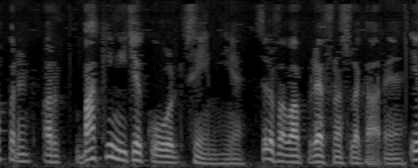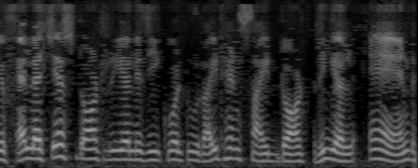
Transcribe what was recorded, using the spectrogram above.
operand اور باقی نیچے کوڈ سیم ہی ہے۔ صرف اب آپ ریفرنس لگا رہے ہیں۔ If L H S dot real is equal to right hand side dot real and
